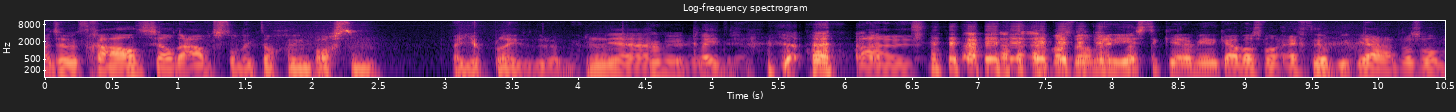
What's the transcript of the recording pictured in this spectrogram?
Maar toen heb ik het gehaald. Dezelfde avond stond ik nog in Boston bij je play te drukken. en zo. Ja. Maar eh, het was wel mijn eerste keer Amerika. was wel echt heel... Ja, het was wel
